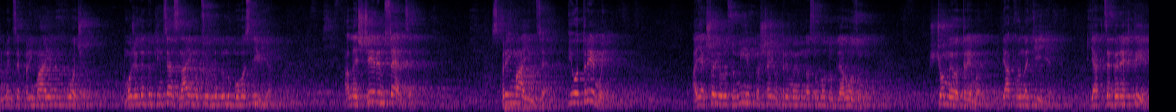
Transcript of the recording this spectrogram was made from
і ми це приймаємо і хочемо. Може, не до кінця знаємо цю глибину богослів'я, але щирим серцем сприймаємо це і отримуємо. А якщо і розуміємо, то ще й отримуємо насолоду для розуму. Що ми отримали? як воно діє, як це берегти,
